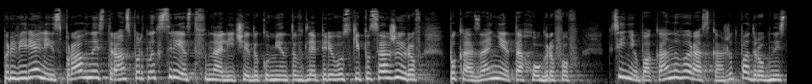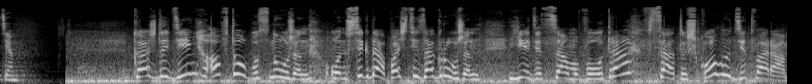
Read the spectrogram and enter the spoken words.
Проверяли исправность транспортных средств, наличие документов для перевозки пассажиров, показания тахографов. Ксения Баканова расскажет подробности. Каждый день автобус нужен. Он всегда почти загружен. Едет с самого утра в сад и школу детвора.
